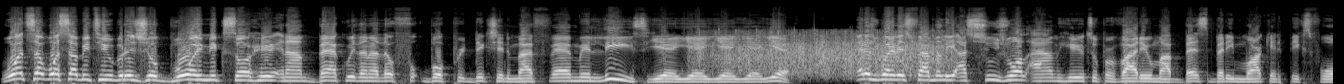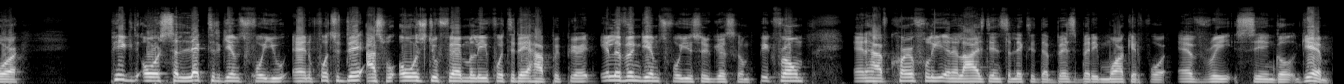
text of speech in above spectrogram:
What's up, what's up, YouTube? It is your boy Mixor here, and I'm back with another football prediction. My families, yeah, yeah, yeah, yeah, yeah. It is what it is, family. As usual, I am here to provide you my best betting market picks for picked or selected games for you. And for today, as we always do, family, for today, I have prepared 11 games for you so you guys can pick from and have carefully analyzed and selected the best betting market for every single game.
